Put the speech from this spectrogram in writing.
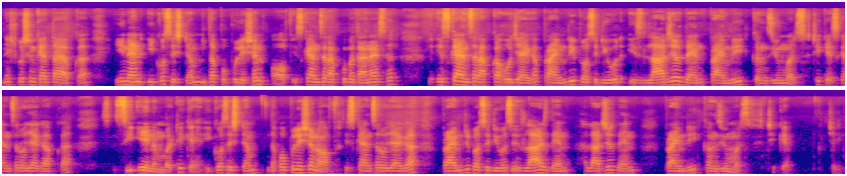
नेक्स्ट क्वेश्चन कहता है आपका in an ecosystem the population of इसका आंसर आपको बताना है सर तो इसका आंसर आपका हो जाएगा primary procedure is larger than primary consumers ठीक है, इसका आंसर हो जाएगा आपका सी ए नंबर ठीक है इकोसिस्टम द पॉपुलेशन ऑफ़ इसका आंसर हो जाएगा primary procedures is large than larger than primary consumers ठीक है, चलिए।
